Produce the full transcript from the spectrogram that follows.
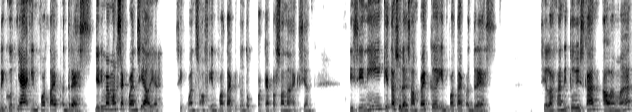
berikutnya info type address. Jadi memang sekuensial ya, sequence of info type itu untuk pakai personal action. Di sini kita sudah sampai ke info type address. Silahkan dituliskan alamat.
